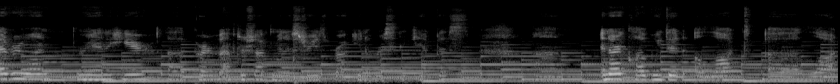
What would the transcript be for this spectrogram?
everyone, Brianna here, uh, part of Aftershock Ministries, Brock University campus. Um, in our club, we did a lot, a lot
